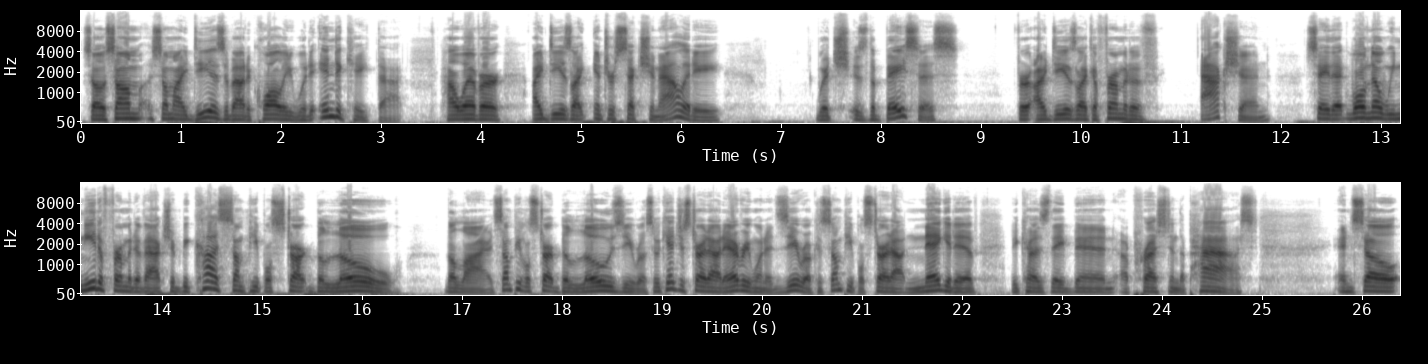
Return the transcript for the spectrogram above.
So some some ideas about equality would indicate that. However, ideas like intersectionality, which is the basis for ideas like affirmative action, say that, well, no, we need affirmative action because some people start below the line. Some people start below zero. So we can't just start out everyone at zero because some people start out negative because they've been oppressed in the past. And so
